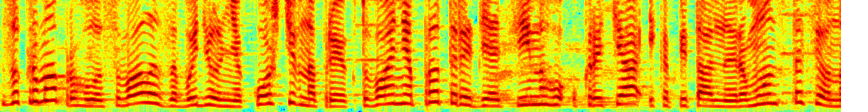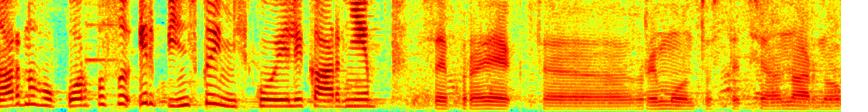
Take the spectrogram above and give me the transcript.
Зокрема, проголосували за виділення коштів на проєктування протирадіаційного укриття і капітальний ремонт стаціонарного корпусу Ірпінської міської лікарні. Це проект е, ремонту стаціонарного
